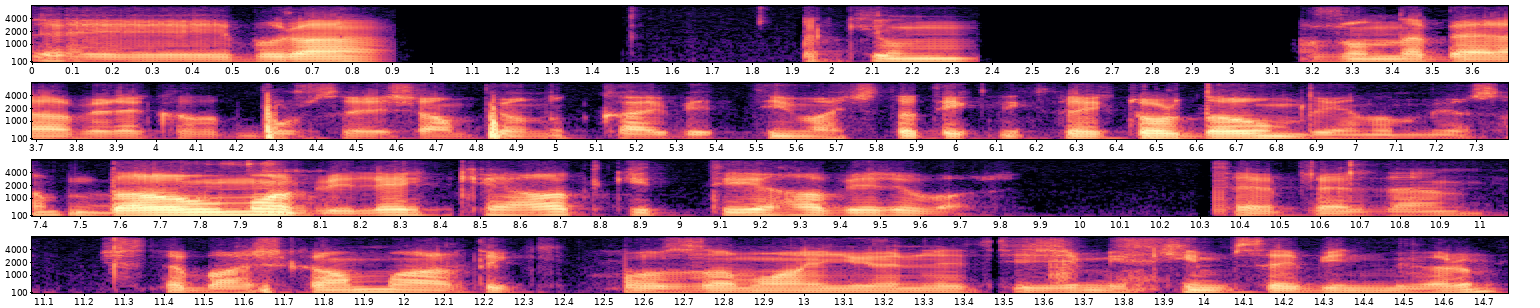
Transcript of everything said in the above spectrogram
e, Burak Yılmaz'la berabere kalıp Bursa'ya şampiyonluk kaybettiği maçta teknik direktör Davum'da yanılmıyorsam. Davum'a bile kağıt gittiği haberi var. Tepeden işte başkan mı artık o zaman yönetici mi kimse bilmiyorum.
